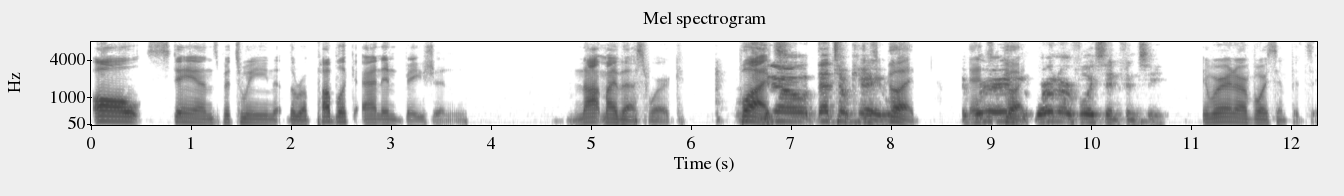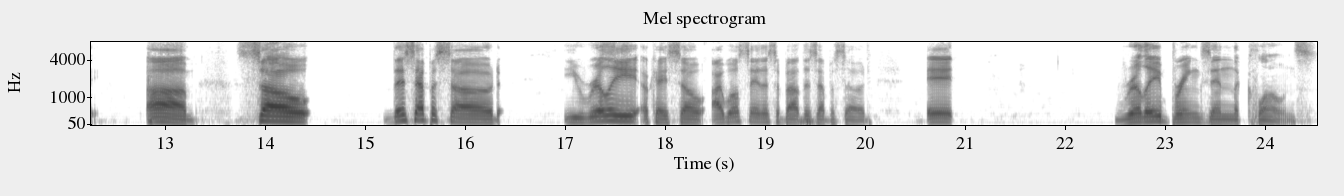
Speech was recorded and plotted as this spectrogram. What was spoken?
all stands between the Republic and invasion. Not my best work, but you know, that's okay. it's good. If It's we're in, good. we're in our voice infancy. We're in our voice infancy. Um, so this episode, you really okay. So I will say this about this episode, it really brings in the clones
